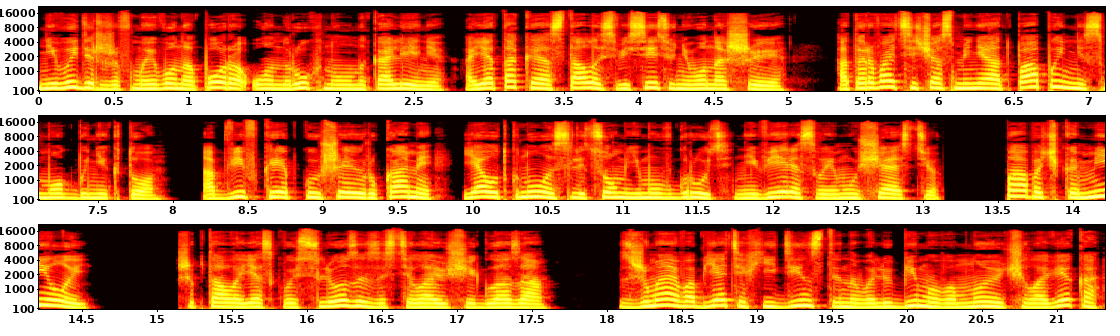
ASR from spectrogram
Не выдержав моего напора, он рухнул на колени, а я так и осталась висеть у него на шее. Оторвать сейчас меня от папы не смог бы никто. Обвив крепкую шею руками, я уткнулась лицом ему в грудь, не веря своему счастью. «Папочка, милый!» – шептала я сквозь слезы, застилающие глаза. Сжимая в объятиях единственного любимого мною человека,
